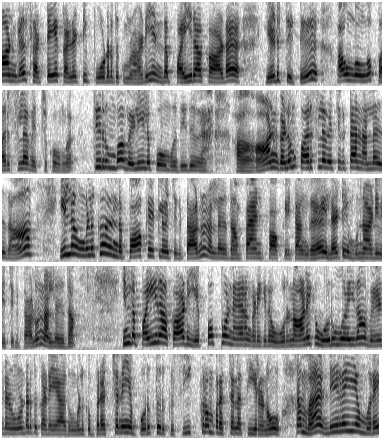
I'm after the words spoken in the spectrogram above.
ஆண்கள் சட்டையை கழட்டி போடுறதுக்கு முன்னாடி இந்த பைரா கார்டை எடுத்துட்டு அவங்கவுங்க பர்ஸில் வச்சுக்கோங்க. திரும்ப வெளியில் போகும்போது இது ஆண்களும் பர்ஸில் வச்சுக்கிட்டா நல்லது தான் இல்லை உங்களுக்கு இந்த பாக்கெட்டில் வச்சுக்கிட்டாலும் நல்லது தான் பேண்ட் பாக்கெட் அங்கே இல்லாட்டி முன்னாடி வச்சுக்கிட்டாலும் நல்லது தான் இந்த பைரா கார்டு எப்பப்போ நேரம் கிடைக்குதோ ஒரு நாளைக்கு ஒரு முறை தான் வேண்டணுன்றது கிடையாது. உங்களுக்கு பிரச்சனையை பொறுத்து இருக்கு சீக்கிரம் பிரச்சனை தீரணும். நம்ம நிறைய முறை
